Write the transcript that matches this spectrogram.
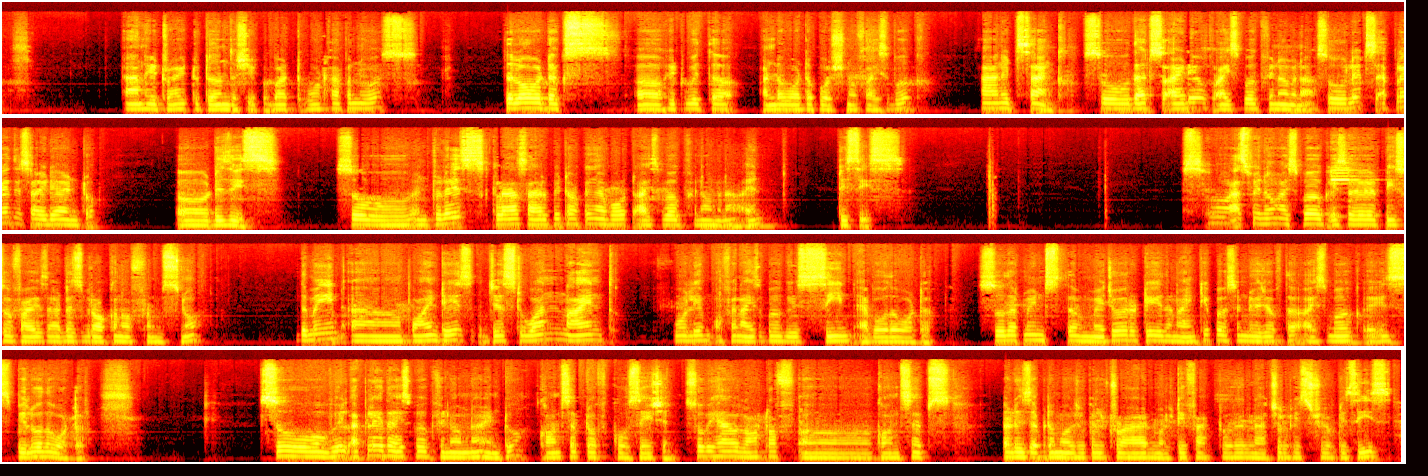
and he tried to turn the ship but what happened was the lower decks uh, hit with the underwater portion of iceberg and it sank. So that's the idea of iceberg phenomena. So let's apply this idea into uh, disease. So in today's class i'll be talking about iceberg phenomena in disease so as we know iceberg is a piece of ice that is broken off from snow. The main uh, point is just one ninth volume of an iceberg is seen above the water. So that means the majority the 90 percentage of the iceberg is below the water. So we'll apply the iceberg phenomena into concept of causation. So we have a lot of uh, concepts that is epidemiological triad multifactorial natural history of disease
